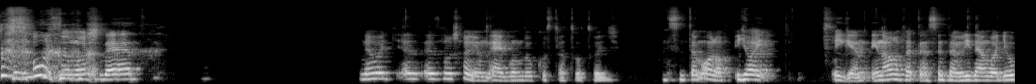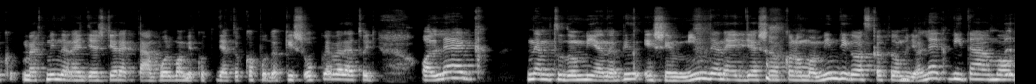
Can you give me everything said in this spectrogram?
ez borzalmas lehet. De hogy ez, ez most nagyon elgondolkoztatott, hogy szerintem alap... Jaj, igen, én alapvetően szerintem vidám vagyok, mert minden egyes gyerektáborban, amikor tudjátok, kapod a kis oklevelet, hogy a leg nem tudom milyen, és én minden egyes alkalommal mindig azt kapom, hogy a legvidámabb,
